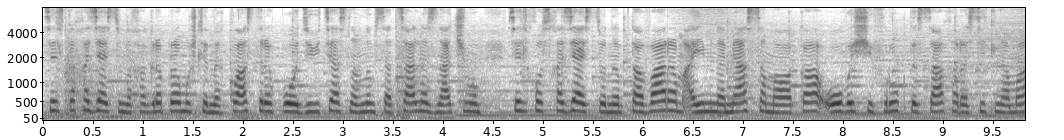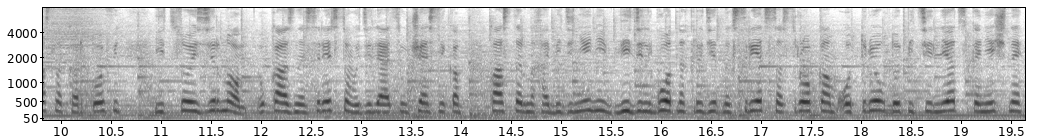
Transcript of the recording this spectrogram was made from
сельскохозяйственных агропромышленных кластеров по 9 основным социально значимым сельхозхозяйственным товарам, а именно мясо, молока, овощи, фрукты, сахар, растительное масло, картофель, яйцо и зерно. Указанные средства выделяются участникам кластерных объединений в виде льготных кредитных средств со сроком от 3 до 5 лет с конечной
